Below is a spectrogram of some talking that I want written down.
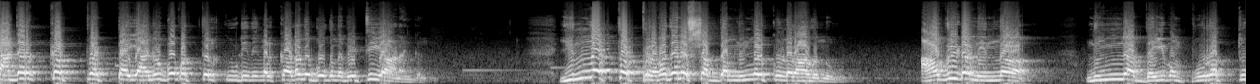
തകർക്കപ്പെട്ട അനുഭവത്തിൽ കൂടി നിങ്ങൾ കടന്നു പോകുന്ന വ്യക്തിയാണെങ്കിൽ ഇന്നത്തെ പ്രവചന ശബ്ദം നിങ്ങൾക്കുള്ളതാകുന്നു. അവിടെ നിന്ന് നിന്നെ ദൈവം പുറത്തു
